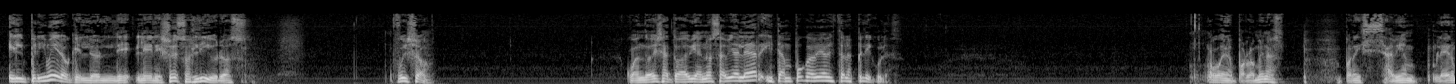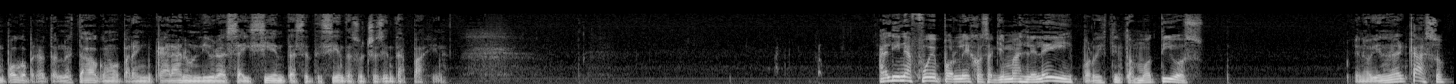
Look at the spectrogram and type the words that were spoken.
el primero que le, le leyó esos libros fui yo cuando ella todavía no sabía leer y tampoco había visto las películas. O bueno, por lo menos por ahí sabían leer un poco, pero no estaba como para encarar un libro de 600, 700, 800 páginas. Alina fue por lejos a quien más le leí, por distintos motivos que no vienen al caso.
